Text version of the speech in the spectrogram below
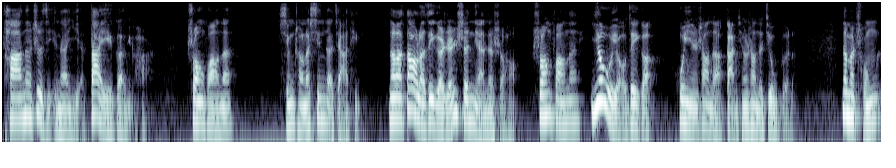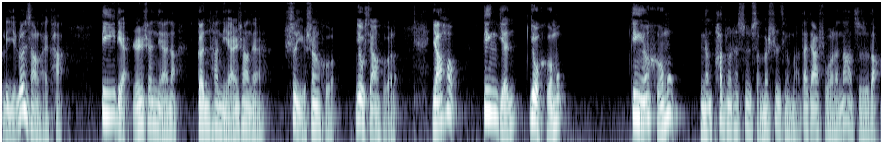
他呢自己呢也带一个女孩，双方呢形成了新的家庭。那么到了这个人申年的时候，双方呢又有这个婚姻上的感情上的纠葛了。那么从理论上来看，第一点，壬申年呢跟他年上呢是与申合又相合了，然后。丁寅又和睦，丁寅和睦，你能判断它是什么事情吗？大家说了，那知道，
